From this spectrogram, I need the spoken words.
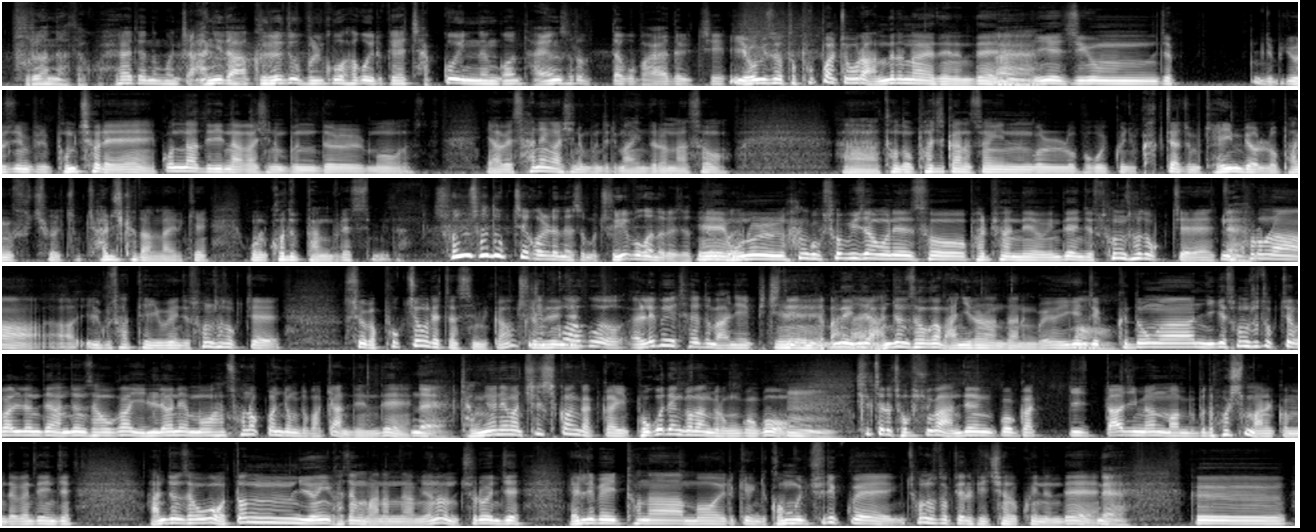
불안하다고 해야 되는 건지 아니다. 그래도 불구하고 이렇게 잡고 있는 건 다행스럽다고 봐야 될지. 여기서 더 폭발적으로 안 늘어나야 되는데 네. 이게 지금 이제 요즘 봄철에 꽃나들이 나가시는 분들 뭐 야외 산행하시는 분들이 많이 늘어나서 아, 더 높아질 가능성이 있는 걸로 보고 있고 좀 각자 좀 개인별로 방역 수칙을 좀 잘 지켜달라 이렇게 오늘 거듭 당부를 했습니다. 손소독제 관련해서 뭐 주의보가 내려졌다고요? 예, 오늘 한국 소비자원에서 발표한 내용인데 이제 손소독제 네. 코로나 19 사태 이후에 이제 손소독제 수요가 폭증을 했지 않습니까? 이제 출입구하고 엘리베이터에도 많이 비치되어 있는 데 근데 이제 많아요. 안전사고가 많이 일어난다는 거예요. 이게 이제 어. 그동안 이게 손소독제 관련된 안전사고가 일년에 뭐 한 서너 건 정도밖에 안 되는데 네. 작년에만 70건 가까이 보고된 것만 그런 거고 음. 실제로 접수가 안 된 것까지 따지면 뭐 이보다 훨씬 많을 겁니다. 근데 이제 안전사고가 어떤 유형이 가장 많았냐면은 주로 이제 엘리베이터나 뭐 이렇게 이제 건물 출입구에 손소독제를 비치해 놓고 있는데 네. 그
